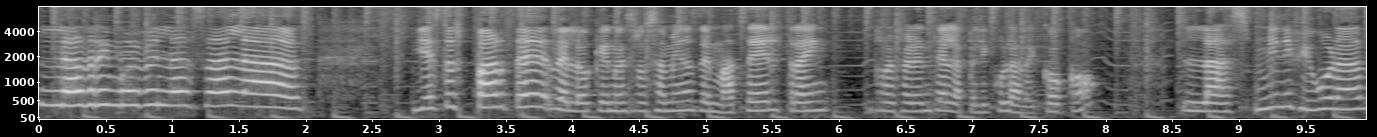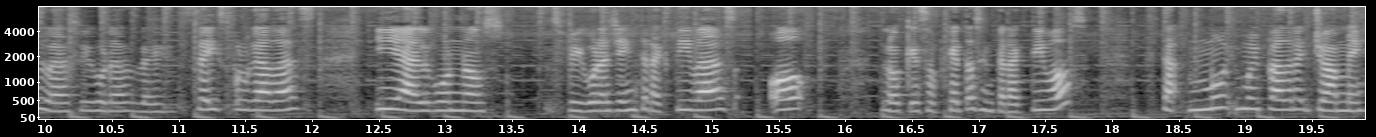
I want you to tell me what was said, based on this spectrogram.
Ladra y mueve las alas. Y esto es parte de lo que nuestros amigos de Mattel traen referente a la película de Coco. Las minifiguras, las figuras de 6 pulgadas y algunas figuras ya interactivas o lo que es objetos interactivos. Está muy muy padre. Yo amé,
